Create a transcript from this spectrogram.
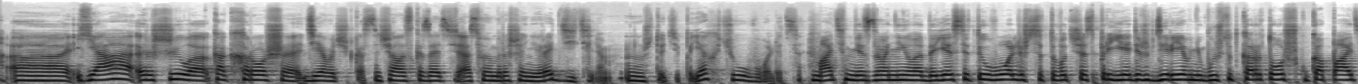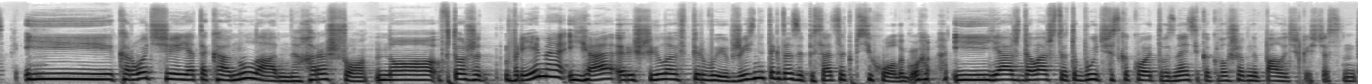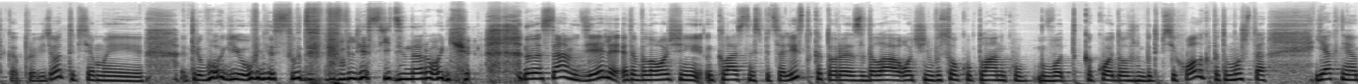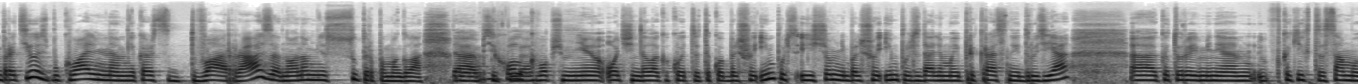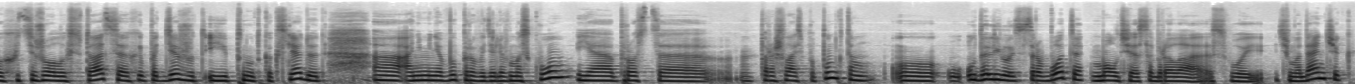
А, я решила, как хорошая девочка, сначала сказать о своем решении родителям. Ну, что типа, я хочу уволиться. Мать мне звонила, да если ты уволишься, то вот сейчас приедешь в деревню, будешь тут картошку копать. И, короче, я такая, ну ладно, хорошо. Но в то же время я решила впервые в жизни тогда записаться к психологу. И я ждала, что это будет сейчас какое-то, вы знаете, как волшебной палочкой сейчас она такая проведет, и все мои тревоги унесут в лес единороги. Но на самом деле это была очень классный специалист, которая задала очень высокую планку, вот какой должен быть психолог, потому что я к ней обратилась буквально, мне кажется, два раза, но она мне супер помогла. Да, психолог, да. в общем, мне очень дала какой-то такой большой импульс. И еще мне большой импульс дали мои прекрасные друзья, э, которые меня в каких-то самых тяжелых ситуациях и поддержат, и пнут как следует. Э, они меня выпроводили в Москву. Я просто прошлась по пунктам, удалилась с работы, молча собрала свой чемоданчик,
